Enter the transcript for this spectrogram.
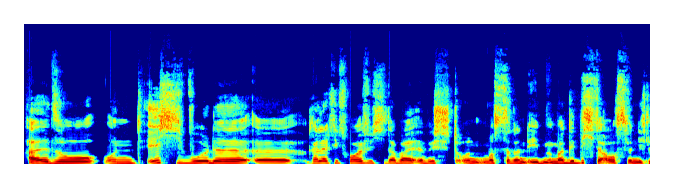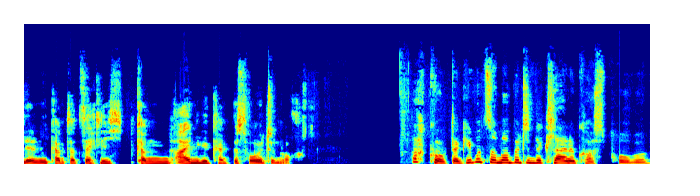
Also, und ich wurde äh, relativ häufig dabei erwischt und musste dann eben immer Gedichte auswendig lernen. Kann tatsächlich, kann einige kennt bis heute noch. Ach guck, dann gib uns doch mal bitte eine kleine Kostprobe.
